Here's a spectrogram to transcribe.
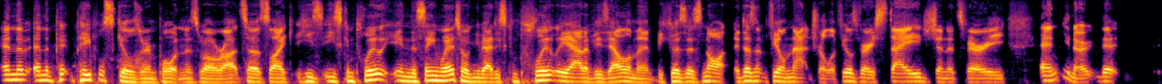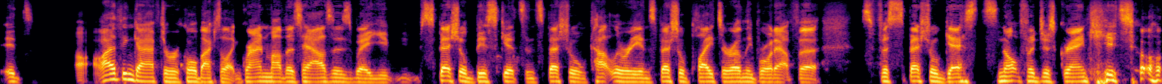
and the and the pe- people skills are important as well, right? So it's like he's he's completely in the scene we're talking about. He's completely out of his element because it's not. It doesn't feel natural. It feels very staged, and it's very and you know that it's. I think I have to recall back to like grandmothers' houses where you special biscuits and special cutlery and special plates are only brought out for for special guests, not for just grandkids or,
